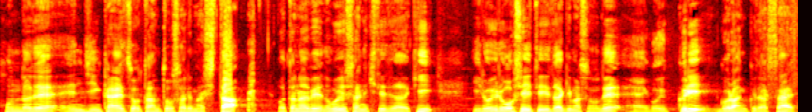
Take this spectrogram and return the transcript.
ホンダでエンジン開発を担当されました渡辺信義さんに来ていただきいろいろ教えていただきますのでごゆっくりご覧ください。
